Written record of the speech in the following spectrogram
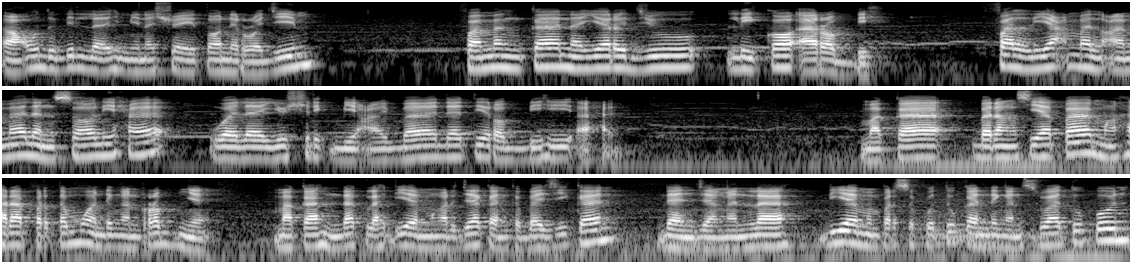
A'udzu billahi minasyaitonir rajim. Faman kana yarju liqa'a rabbih falyamal amalan saliha wa la yusyrik bi ibadati rabbih ahad. Maka barang siapa mengharap pertemuan dengan Robnya, maka hendaklah dia mengerjakan kebajikan dan janganlah dia mempersekutukan dengan suatu pun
